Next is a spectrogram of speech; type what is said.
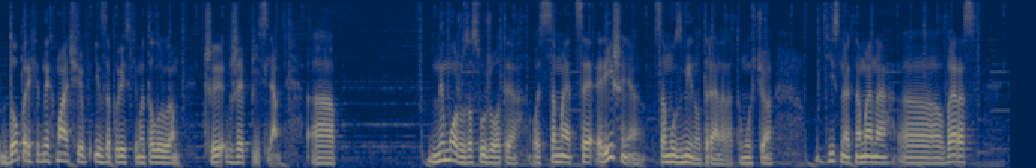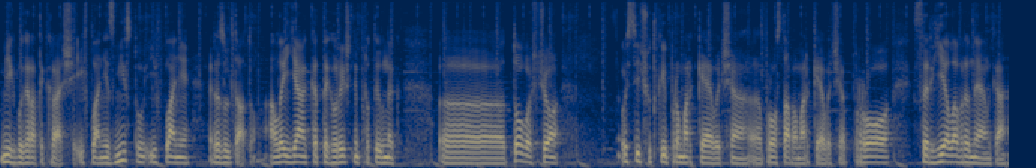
до перехідних матчів із запорізьким металургом, чи вже після. Е, не можу засуджувати ось саме це рішення, саму зміну тренера, тому що дійсно, як на мене, Верес міг би грати краще і в плані змісту, і в плані результату. Але я категоричний противник того, що ось ці чутки про Маркевича, е, про Остапа Маркевича, про Сергія Лавриненка.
